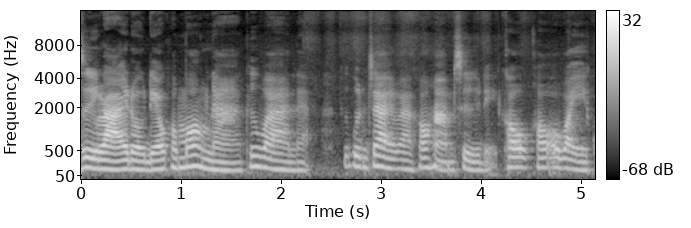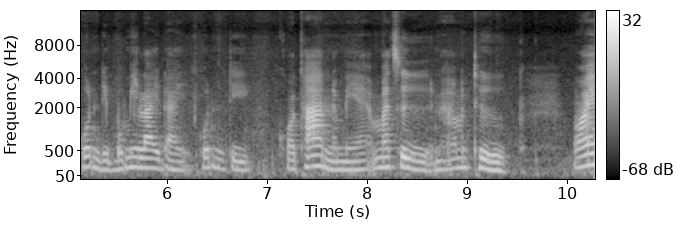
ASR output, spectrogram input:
ซื้อหลายดอกเดี๋ยวเขามองหนาคือว่าแหละคือคุณชายว่าเขาหามซื้อเด็กเขาเขาเอาไว้คนที่บ่มีรายได้คนที่ขอท่านนะแม่มาซื้อนะมันถือโอ้ย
